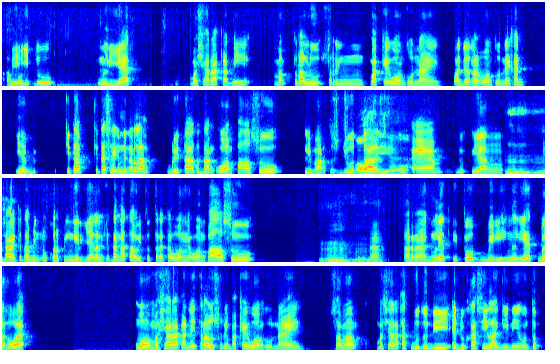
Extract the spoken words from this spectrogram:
Apa BI itu ngelihat masyarakat nih terlalu sering pakai uang tunai. Padahal kan uang tunai kan ya b- kita kita sering dengar lah berita tentang uang palsu 500 juta, Oh, iya. 10 M yang Hmm. misalnya kita nuker pinggir jalan kita nggak tahu itu ternyata uangnya uang palsu. Hmm. Nah, karena ngelihat itu BI ngelihat bahwa wah masyarakat nih terlalu sering pakai uang tunai sama masyarakat butuh diedukasi lagi nih untuk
